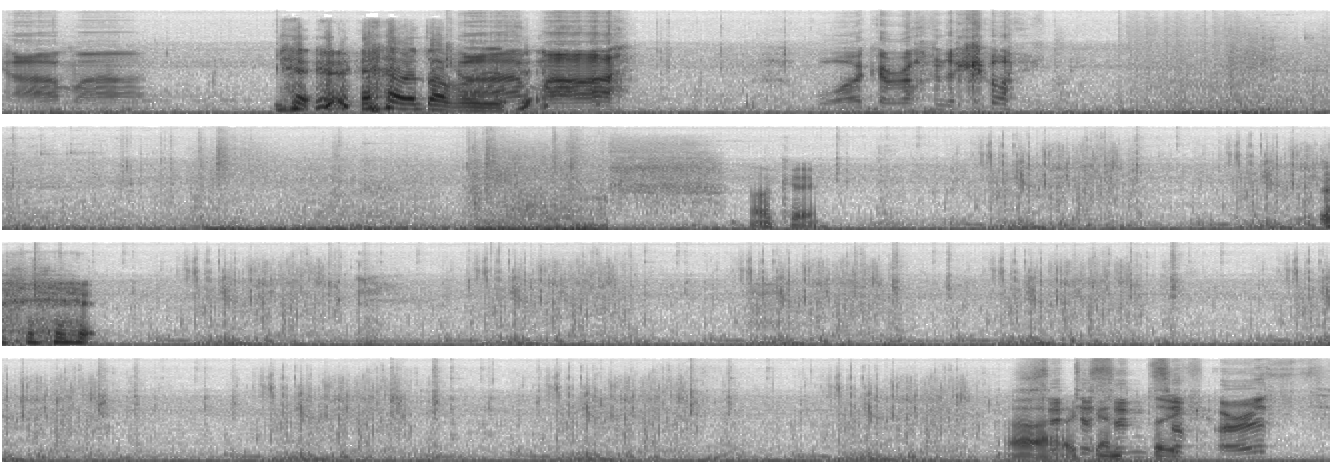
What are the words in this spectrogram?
Come on. I'm on top of Come on. walk around the corner. Okay. Ah, I can't Citizens take. of Earth,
